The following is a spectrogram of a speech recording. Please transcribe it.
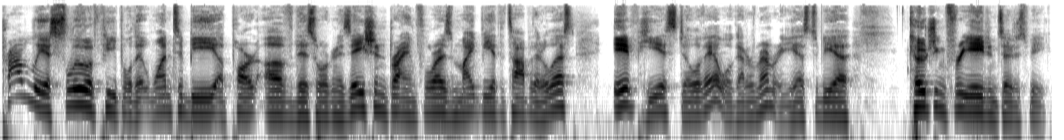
probably a slew of people that want to be a part of this organization. Brian Flores might be at the top of their list if he is still available. Got to remember, he has to be a coaching free agent, so to speak.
